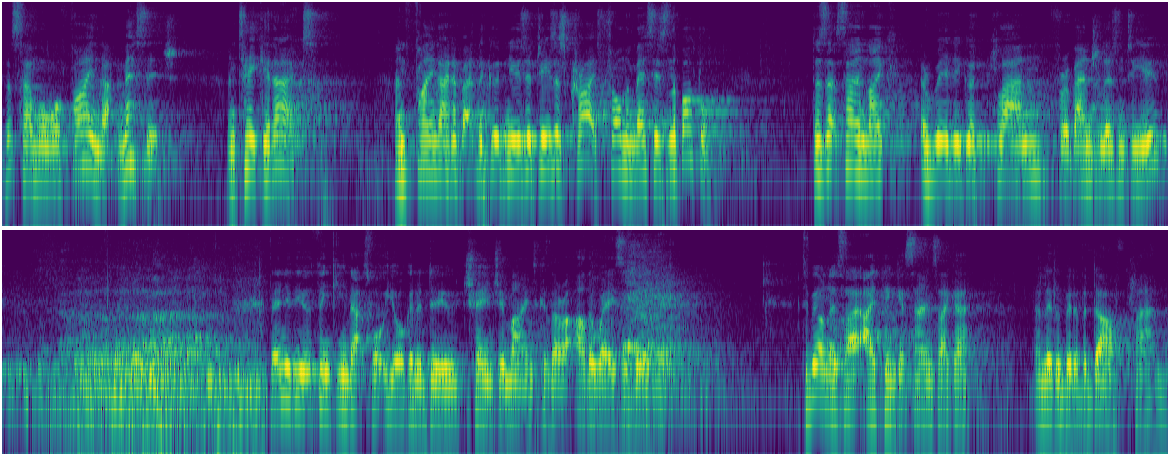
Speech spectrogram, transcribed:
that someone will find that message and take it out and find out about the good news of Jesus Christ from the message in the bottle. Does that sound like a really good plan for evangelism to you? if any of you are thinking that's what you're going to do, change your mind because there are other ways of doing it. To be honest, I, I think it sounds like a, a little bit of a daft plan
